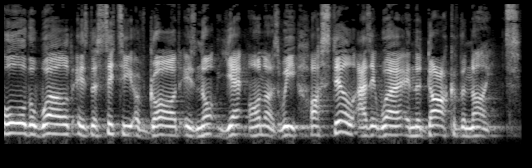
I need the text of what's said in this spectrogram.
all the world is the city of God is not yet on us. We are still, as it were, in the dark of the night.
